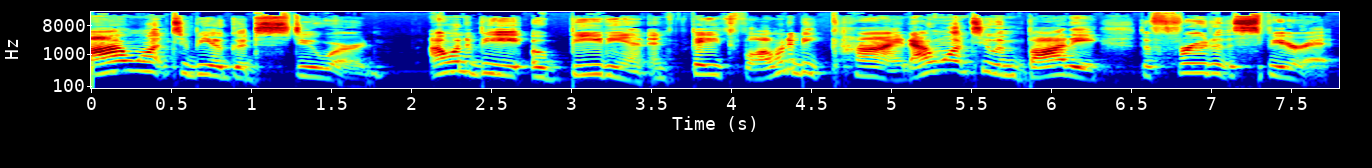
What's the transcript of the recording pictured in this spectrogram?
I want to be a good steward. I want to be obedient and faithful. I want to be kind. I want to embody the fruit of the Spirit.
